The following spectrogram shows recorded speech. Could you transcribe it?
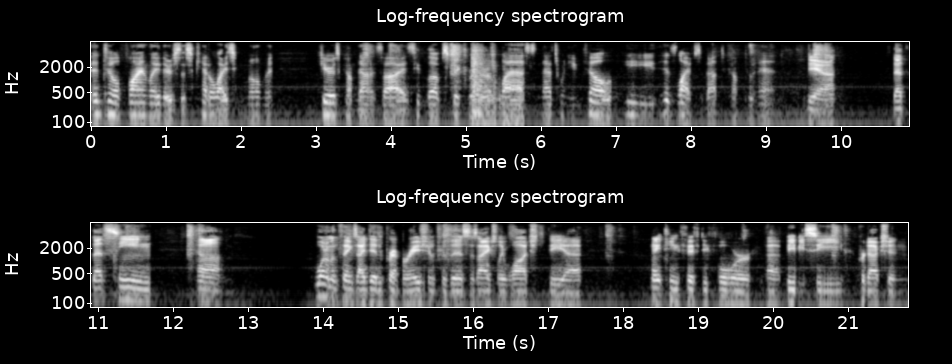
until finally there's this catalyzing moment. Tears come down his eyes. He loves Big Brother at last, and that's when you tell he his life's about to come to an end. yeah that that scene um, one of the things i did in preparation for this is i actually watched the uh, 1954 uh, bbc production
